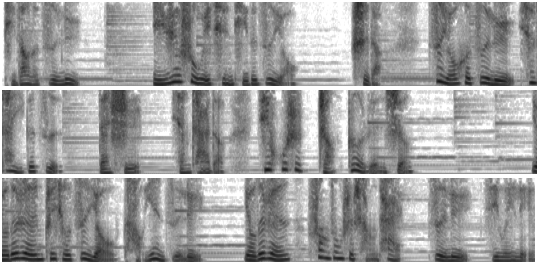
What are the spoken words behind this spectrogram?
提到了自律，以约束为前提的自由。是的，自由和自律相差一个字，但是。相差的几乎是整个人生。有的人追求自由，讨厌自律；有的人放纵是常态，自律即为零；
